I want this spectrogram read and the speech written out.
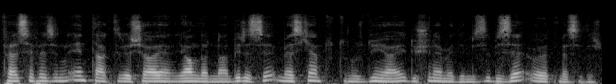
felsefesinin en takdire şayan yanlarından birisi mesken tuttuğumuz dünyayı düşünemediğimizi bize öğretmesidir.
